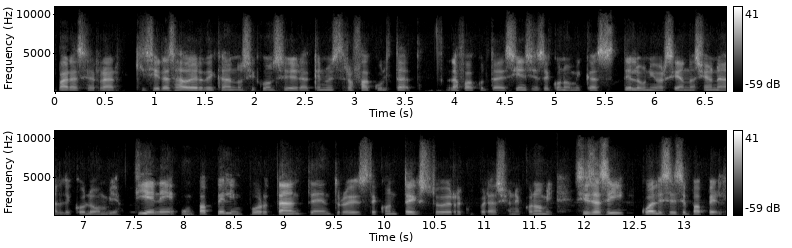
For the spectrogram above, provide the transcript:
para cerrar, quisiera saber, decano, si considera que nuestra facultad, la Facultad de Ciencias Económicas de la Universidad Nacional de Colombia, tiene un papel importante dentro de este contexto de recuperación económica. Si es así, ¿cuál es ese papel?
